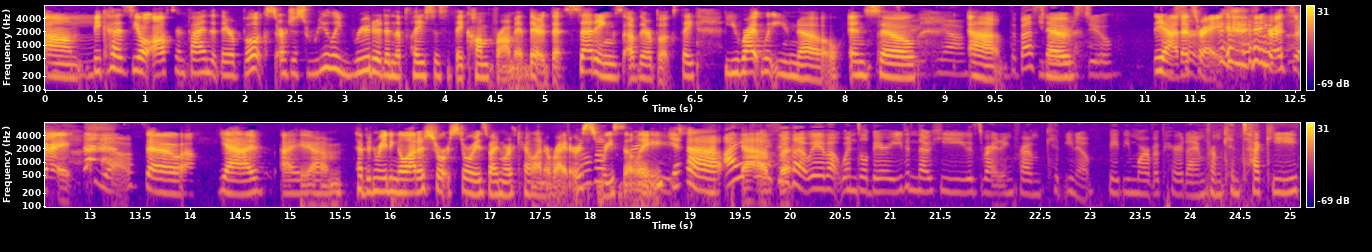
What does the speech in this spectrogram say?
um, mm-hmm. because you'll often find that their books are just really rooted in the places that they come from. And they're that settings of their books. They you write what you know, and so right. yeah, um, the best writers know, do. Yeah, that's sure. right. that's right. Yeah. So. Yeah, I, I um, have been reading a lot of short stories by North Carolina writers oh, recently. Great. Yeah, I yeah, kind of feel that way about Wendell Berry, even though he was writing from, you know, maybe more of a paradigm from Kentucky.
